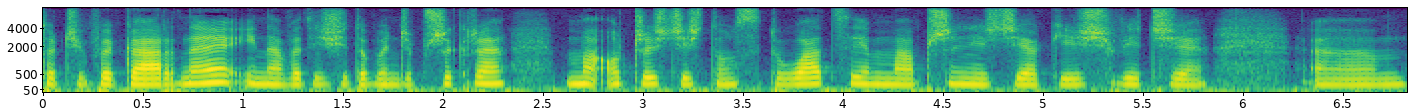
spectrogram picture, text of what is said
to ci wygarnę i nawet jeśli to będzie przykre, ma oczyścić tą sytuację, ma przynieść jakieś, wiecie, um,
